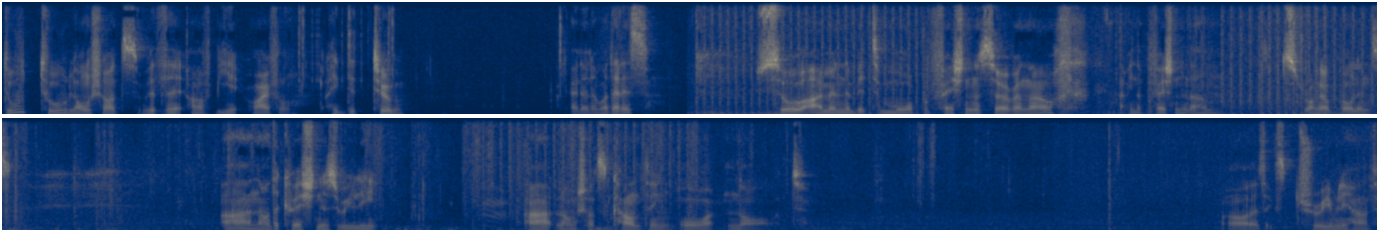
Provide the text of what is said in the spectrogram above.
do two long shots with the RFB rifle. I did two. I don't know what that is. So I'm in a bit more professional server now. I mean a professional, um, stronger opponents. Uh, now the question is really, are long shots counting or not? Oh, that's extremely hard.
